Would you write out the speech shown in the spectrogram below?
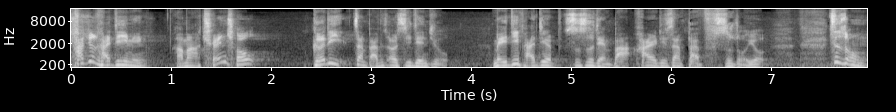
它就是排第一名，好吗？全球格力占百分之二十一点九，美的排第十四点八，海尔第三百分之十左右。这种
